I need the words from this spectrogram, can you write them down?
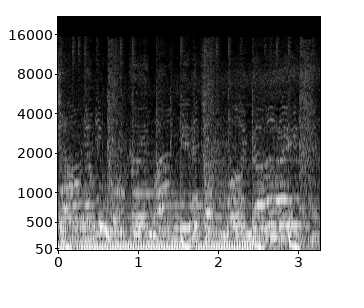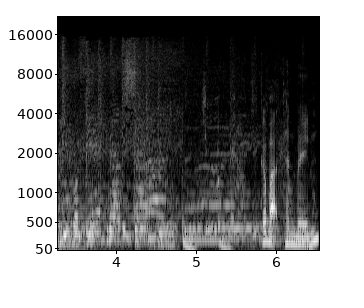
trao nhau những nụ cười mang đi đến khắp mọi nơi. Vì một Việt Nam sáng tươi. Các bạn thân mến,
